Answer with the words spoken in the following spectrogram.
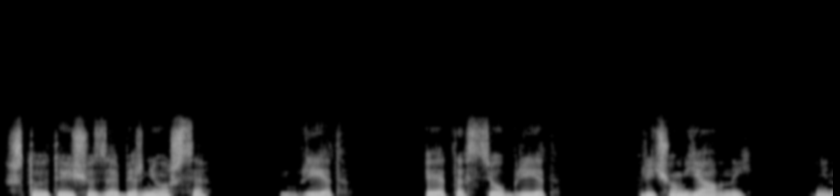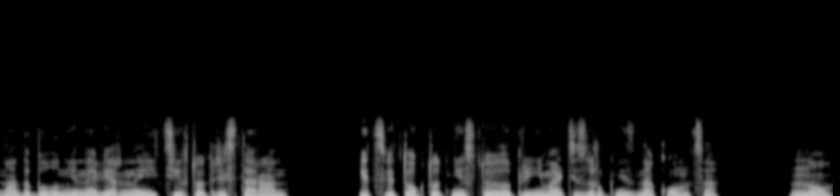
Что это еще за обернешься? Бред. Это все бред. Причем явный. Не надо было мне, наверное, идти в тот ресторан. И цветок тот не стоило принимать из рук незнакомца. Но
